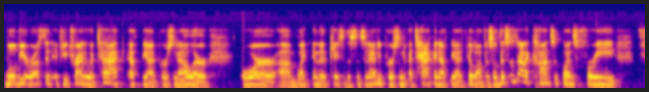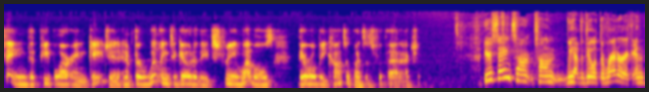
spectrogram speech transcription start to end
will be arrested if you try to attack FBI personnel or or um, like in the case of the Cincinnati person, attack an FBI field office. So this is not a consequence-free thing that people are engaged in, and if they're willing to go to the extreme levels, there will be consequences for that action. You're saying, Tone, Tone, we have to deal with the rhetoric. And,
